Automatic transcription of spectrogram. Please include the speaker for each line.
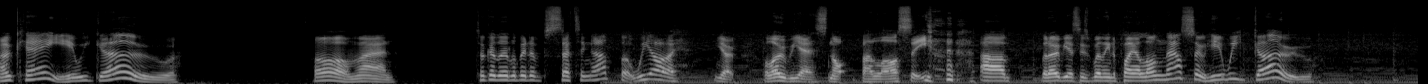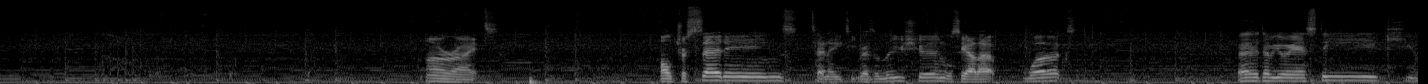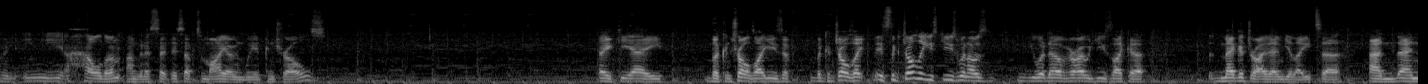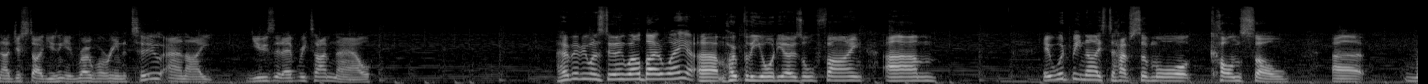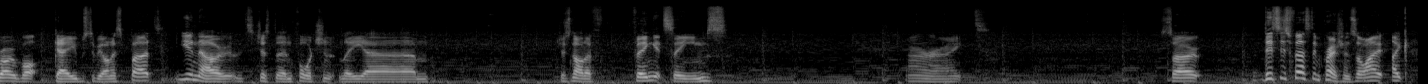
Speaker 1: Okay, here we go. Oh man. Took a little bit of setting up, but we are, you know, well, OBS, not Balassi. um, but OBS is willing to play along now, so here we go. Alright. Ultra settings, 1080 resolution, we'll see how that works. Uh, WASD, Q and E. Hold on, I'm going to set this up to my own weird controls. AKA the controls I use. If the controls I it's the controls I used to use when I was whenever I would use like a Mega Drive emulator, and then I just started using it in Robot Arena 2, and I use it every time now. I hope everyone's doing well, by the way. Um, hopefully, the audio's all fine. Um, it would be nice to have some more console uh, robot games, to be honest, but you know, it's just unfortunately um, just not a thing, it seems. Alright. So, this is first impression, so I, like,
